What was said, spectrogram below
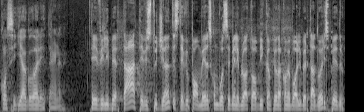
conseguir a glória eterna. Né? Teve Libertar, teve Estudiantes, teve o Palmeiras, como você bem lembrou, atual bicampeão da Comebol Libertadores, Pedro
